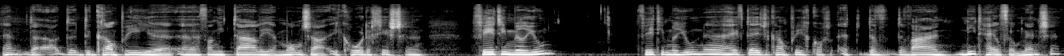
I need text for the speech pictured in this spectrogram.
Hè, de, de, de Grand Prix eh, eh, van Italië, Monza, ik hoorde gisteren 14 miljoen. 14 miljoen eh, heeft deze Grand Prix gekost. Het, er, er waren niet heel veel mensen.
